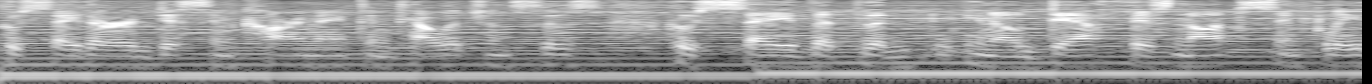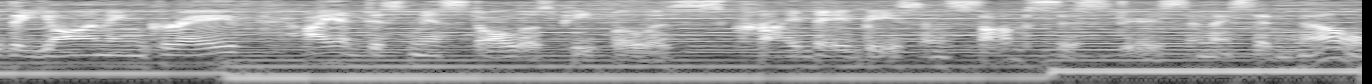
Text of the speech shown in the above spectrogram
who say there are disincarnate intelligences, who say that the you know death is not simply the yawning grave. I had dismissed all those people as crybabies and sob sisters, and I said no.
